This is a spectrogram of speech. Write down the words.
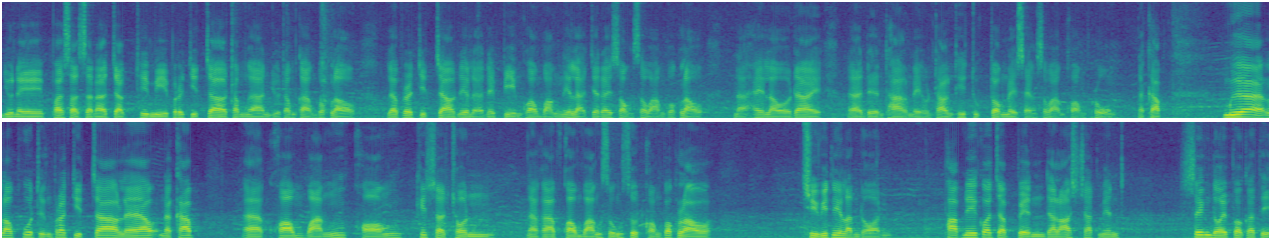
อยู่ในพระศาสนาจักรที่มีพระจิตเจ้าทำงานอยู่ท่ามกลางพวกเรา และพระจิตเจ้านี่แหละในปีงความหวังนี่แหละจะได้ส่องสว่างพวกเรานะให้เราได้เดินทางในหนทางที่ถูกต้องในแสงสว่างของพระองค์นะครับเมื่อเราพูดถึงพระจิตเจ้าแล้วนะครับความหวังของคริสชน นะครับความหวังสูงสุดของพวกเราชีวิตนิรันดร ภาพนี้ก็จะเป็น The Last Judgment ซึ่งโดยปกติ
